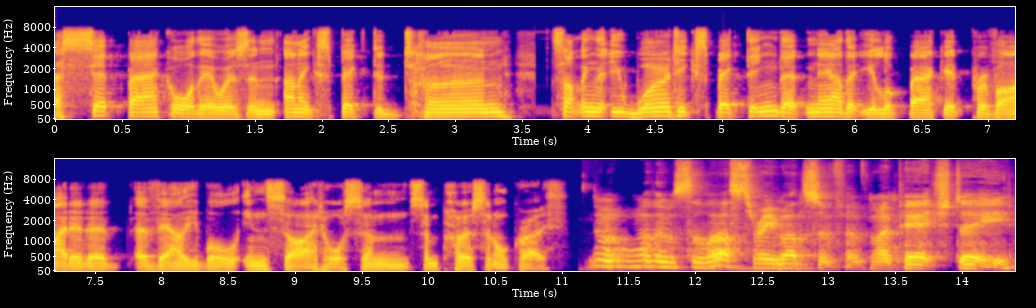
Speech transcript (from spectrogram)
a setback or there was an unexpected turn, something that you weren't expecting that now that you look back it provided a, a valuable insight or some some personal growth? Well, there was the last three months of, of my PhD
